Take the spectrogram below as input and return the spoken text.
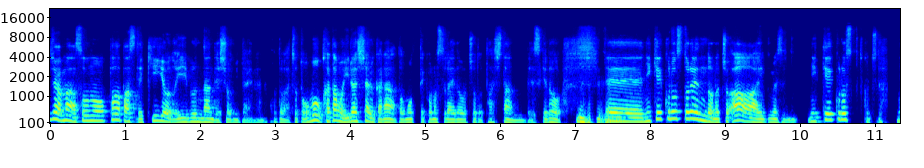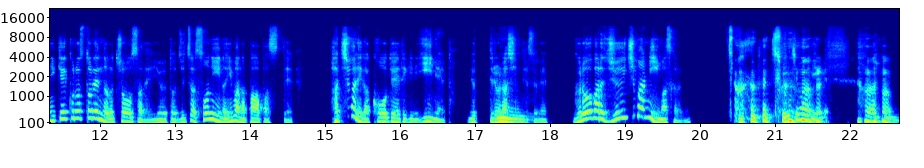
じゃあまあ、そのパーパスで企業の言い分なんでしょうみたいなことはちょっと思う方もいらっしゃるかなと思って、このスライドをちょっと足したんですけど、えー日経クロストレンドのちょ、ああ、ごめんなさい。日経クロス、こっちだ。日経クロストレンドの調査で言うと、実はソニーの今のパーパスって、8割が肯定的にいいねと言ってるらしいんですよね。グローバル11万人いますからね。11万人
